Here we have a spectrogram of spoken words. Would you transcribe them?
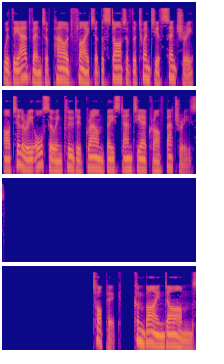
With the advent of powered flight at the start of the 20th century, artillery also included ground-based anti-aircraft batteries. Combined arms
